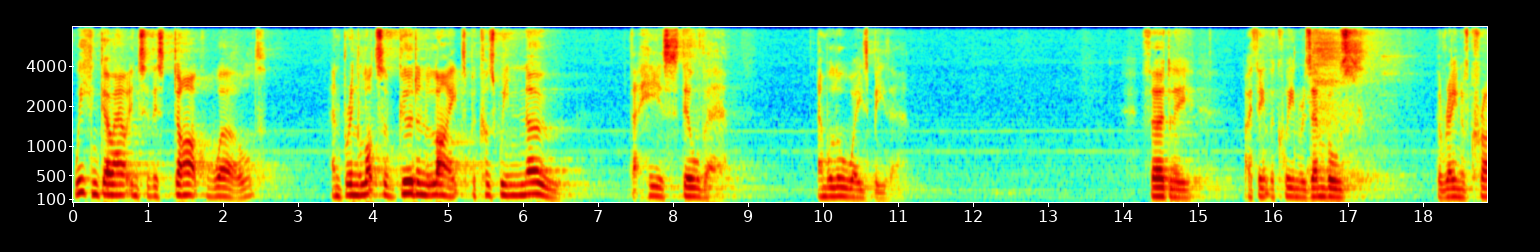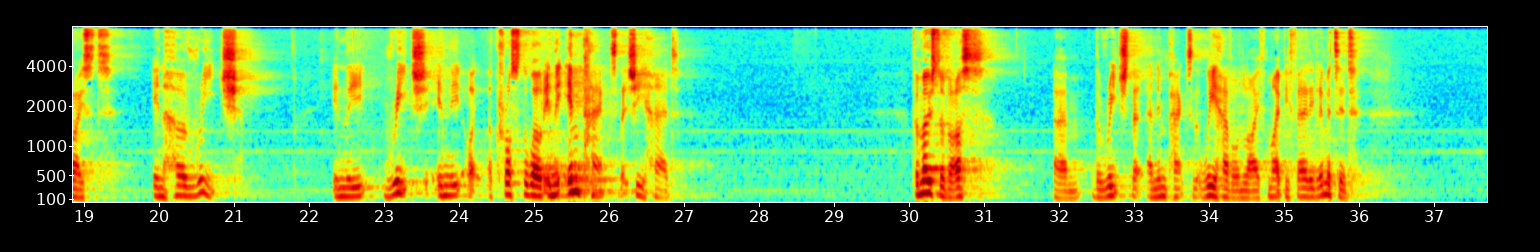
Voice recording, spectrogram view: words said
We can go out into this dark world and bring lots of good and light because we know that He is still there and will always be there. Thirdly, I think the Queen resembles the reign of Christ in her reach, in the reach in the, across the world, in the impact that she had. For most of us, um, the reach that, and impact that we have on life might be fairly limited.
